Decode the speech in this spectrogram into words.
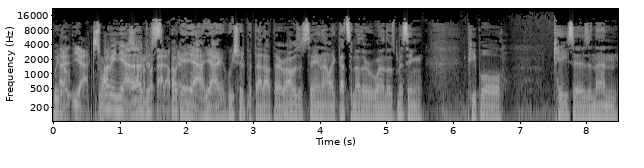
we Uh, don't. yeah, just I wanna, mean, yeah. just I wanna just put that out okay. there. Yeah, yeah. We should put that out there. I was just saying that like that's another one of those missing people cases, and then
